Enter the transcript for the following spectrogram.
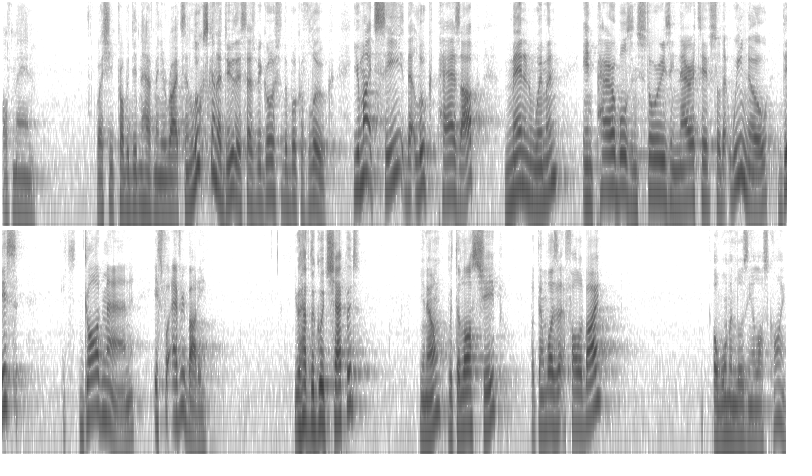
of man where she probably didn't have many rights. And Luke's going to do this as we go through the book of Luke. You might see that Luke pairs up men and women in parables and stories and narratives so that we know this God man is for everybody. You have the good shepherd, you know, with the lost sheep, but then was that followed by? A woman losing a lost coin.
